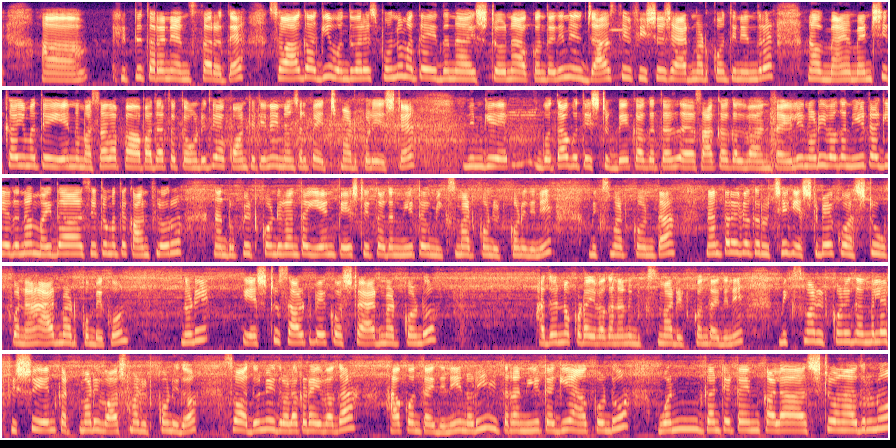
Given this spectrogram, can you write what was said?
ಹಿಟ್ಟು ಥರನೇ ಅನಿಸ್ತಾ ಇರುತ್ತೆ. ಸೊ ಹಾಗಾಗಿ ಒಂದೂವರೆ ಸ್ಪೂನು ಮತ್ತು ಇದನ್ನು ಇಷ್ಟನ್ನು ಹಾಕ್ಕೊತಾ ಇದ್ದೀನಿ. ಜಾಸ್ತಿ ಫಿಶಸ್ ಆ್ಯಡ್ ಮಾಡ್ಕೊತೀನಿ ಅಂದರೆ ನಾವು ಮೆಣಸಿಕಾಯಿ ಮತ್ತು ಏನು ಮಸಾಲ ಪದಾರ್ಥ ತೊಗೊಂಡಿದ್ವಿ, ಆ ಕ್ವಾಂಟಿಟಿನ ಇನ್ನೊಂದು ಸ್ವಲ್ಪ ಹೆಚ್ಚು ಮಾಡ್ಕೊಳ್ಳಿ ಅಷ್ಟೇ. ನಿಮಗೆ ಗೊತ್ತಾಗುತ್ತೆ ಎಷ್ಟಕ್ಕೆ ಬೇಕಾಗುತ್ತೆ, ಸಾಕಾಗಲ್ವಾ ಅಂತ ಹೇಳಿ. ನೋಡಿ, ಇವಾಗ ನೀಟಾಗಿ ಅದನ್ನು ಮೈದಾ ಹಸಿಟ್ಟು ಮತ್ತು ಕಾರ್ನ್ಫ್ಲೋರು ನಾನು ರುಬ್ಬಿಟ್ಕೊಂಡಿರೋಂಥ ಏನು ಪೇಸ್ಟ್ ಇತ್ತು ಅದನ್ನು ನೀಟಾಗಿ ಮಿಕ್ಸ್ ಮಾಡ್ಕೊಂಡು ಇಟ್ಕೊಂಡಿದ್ದೀನಿ. ಮಿಕ್ಸ್ ಮಾಡ್ಕೊತ ನಂತರ ಇವಾಗ ರುಚಿಗೆ ಎಷ್ಟು ಬೇಕು ಅಷ್ಟು ಉಪ್ಪನ್ನು ಆ್ಯಡ್ ಮಾಡ್ಕೊಬೇಕು. ನೋಡಿ ಎಷ್ಟು ಸಾಲ್ಟ್ ಬೇಕೋ ಅಷ್ಟು ಆ್ಯಡ್ ಮಾಡಿಕೊಂಡು ಅದನ್ನು ಕೂಡ ಇವಾಗ ನಾನು ಮಿಕ್ಸ್ ಮಾಡಿ ಇಟ್ಕೊತಾ ಇದ್ದೀನಿ. ಮಿಕ್ಸ್ ಮಾಡಿ ಇಟ್ಕೊಂಡಿದ್ದಾದಮೇಲೆ ಫಿಶ್ ಏನು ಕಟ್ ಮಾಡಿ ವಾಶ್ ಮಾಡಿ ಇಟ್ಕೊಂಡಿದ್ದೋ ಸೊ ಅದನ್ನು ಇದರೊಳಗಡೆ ಇವಾಗ ಹಾಕ್ಕೊತಾ ಇದ್ದೀನಿ. ನೋಡಿ, ಈ ಥರ ನೀಟಾಗಿ ಹಾಕ್ಕೊಂಡು ಒಂದು ಗಂಟೆ ಟೈಮ್ ಕಾಲ ಅಷ್ಟುನಾದ್ರೂ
